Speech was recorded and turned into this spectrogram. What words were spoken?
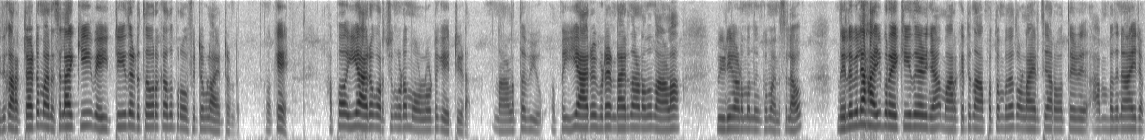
ഇത് കറക്റ്റായിട്ട് മനസ്സിലാക്കി വെയിറ്റ് ചെയ്തെടുത്തവർക്ക് അത് പ്രോഫിറ്റബിൾ ആയിട്ടുണ്ട്. ഓക്കെ അപ്പോൾ ഈ ആരോ കുറച്ചും കൂടെ മുകളിലോട്ട് കയറ്റിയിടാം. നാളത്തെ വ്യൂ അപ്പോൾ ഈ ആരോ ഇവിടെ ഉണ്ടായിരുന്നതാണെന്ന് നാളെ വീഡിയോ കാണുമ്പോൾ നിങ്ങൾക്ക് മനസ്സിലാവും. നിലവിലെ ഹൈ ബ്രേക്ക് ചെയ്ത് കഴിഞ്ഞാൽ മാർക്കറ്റ് നാൽപ്പത്തൊമ്പത് തൊള്ളായിരത്തി അറുപത്തേഴ് അമ്പതിനായിരം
